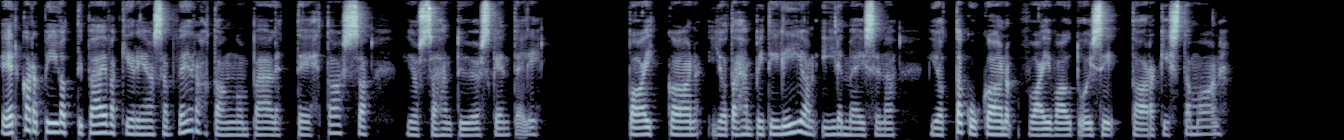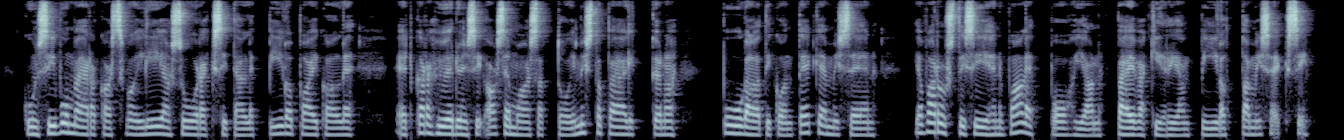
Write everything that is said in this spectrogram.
Edgar piilotti päiväkirjansa verhotangon päälle tehtaassa, jossa hän työskenteli. Paikkaan, jota hän piti liian ilmeisenä, jotta kukaan vaivautuisi tarkistamaan. Kun sivumäärä kasvoi liian suureksi tälle piilopaikalle, Edgar hyödynsi asemaansa toimistopäällikkönä puulaatikon tekemiseen ja varusti siihen valepohjan päiväkirjan piilottamiseksi.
